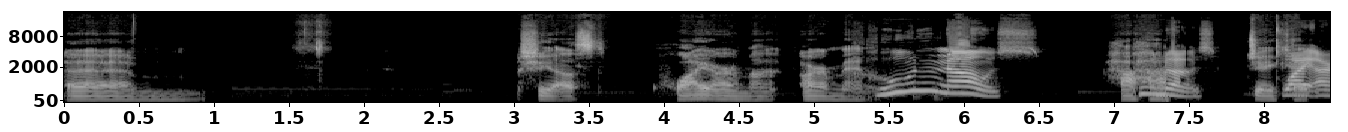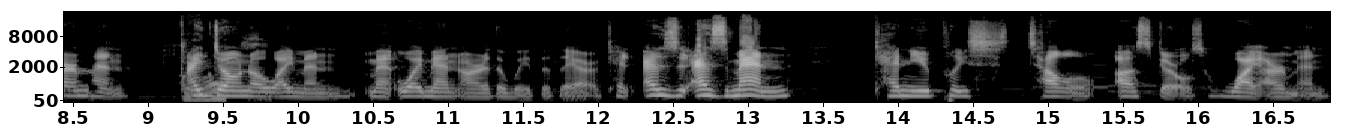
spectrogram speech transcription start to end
um, she asked, "Why are ma- are men?" Who knows? Who knows? JK. Why are men? I Oh. don't know why men, men why men are the way that they are. Can as as men, can you please tell us girls why are men?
